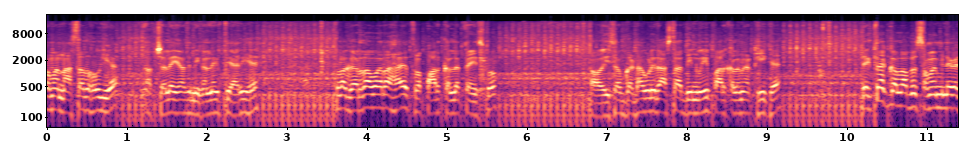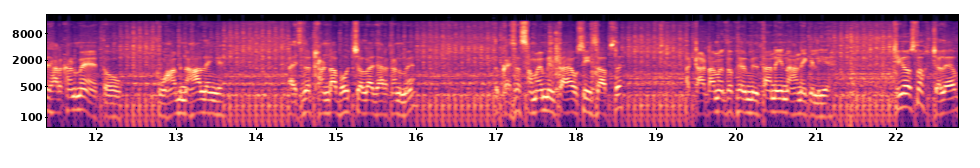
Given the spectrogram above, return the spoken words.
दोस्तों हमारा नाश्ता तो हो गया। अब चले, यहाँ से निकलने की तैयारी है। थोड़ा गर्दा वगैरह है, थोड़ा पार्क कर लेते हैं इसको। और ये सब गड्ढा गुड़ी रास्ता दिन में ही पार्क कर लेना ठीक है। देखते हैं कल अब समय मिलेगा झारखंड में तो वहाँ भी नहा लेंगे। ऐसे तो ठंडा बहुत चल रहा है झारखंड में। तो कैसा समय मिलता है उसी हिसाब से। और टाटा में तो फिर मिलता नहीं नहाने के लिए। ठीक है दोस्तों, चले अब।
